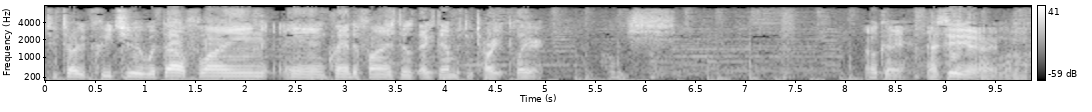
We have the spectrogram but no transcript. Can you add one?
to target creature without flying, and Clan Defiance deals X damage to target player. Holy shit. Okay, I see. Alright, one more.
